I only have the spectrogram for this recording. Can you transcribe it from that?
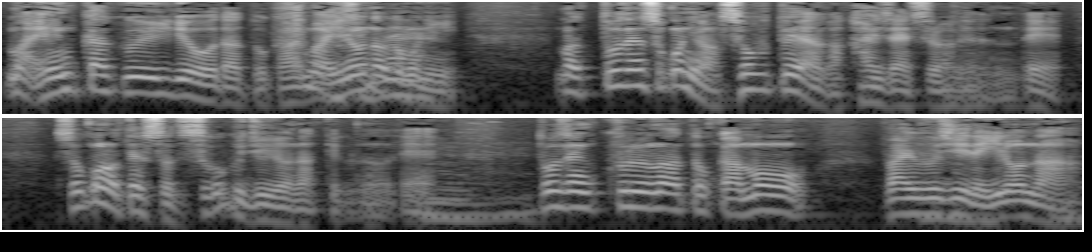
まあ、遠隔医療だとか、ね、まあ、いろんなところに、まあ、当然そこにはソフトウェアが介在するわけなんで、そこのテストってすごく重要になってくるので、当然車とかも 5G でいろんな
